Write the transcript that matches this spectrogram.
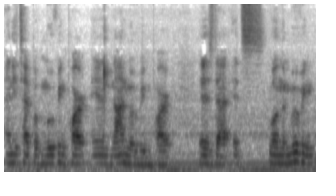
any type of moving part and non-moving part is that it's well in the moving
